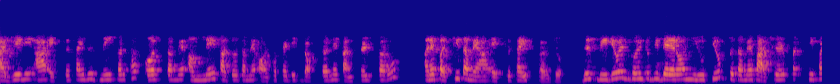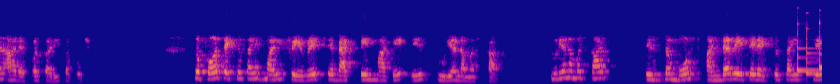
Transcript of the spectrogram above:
આજેની આ એક્સરસાઇઝીસ નહીં કરતા. ફર્સ્ટ તમે અમને કાં તો તમે ઓર્થોપેડિક ડોક્ટરને કન્સલ્ટ કરો અને પછી તમે આ એક્સરસાઇઝ કરજો. This video is going to be there on YouTube તો તમે પાછળથી પણ આ રેફર કરી શકો છો. તો ફર્સ્ટ એક્સરસાઇઝ મારી ફેવરેટ છે બેક પેઇન માટે is Surya Namaskar. Surya Namaskar is the most underrated exercise છે,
